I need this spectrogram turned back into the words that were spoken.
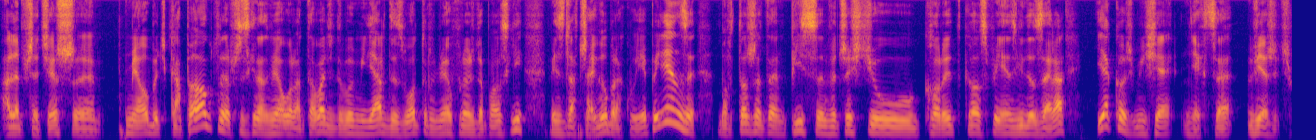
ale przecież y, miało być KPO, które wszystkie nas miało ratować i to były miliardy złotych, które miały wpłynąć do Polski, więc dlaczego brakuje pieniędzy? Bo w to, że ten PiS wyczyścił korytko z pieniędzmi do zera, jakoś mi się nie chce wierzyć.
